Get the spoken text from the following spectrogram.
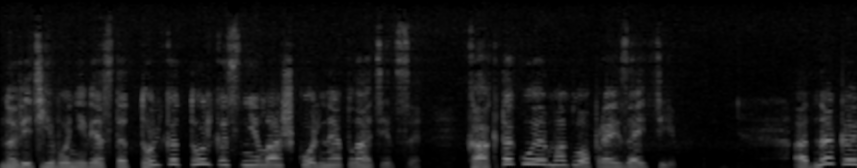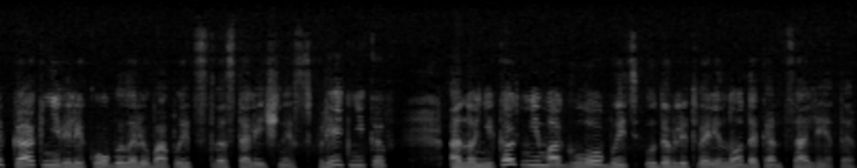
Но ведь его невеста только-только сняла школьное платьице. Как такое могло произойти? Однако, как невелико было любопытство столичных сплетников, оно никак не могло быть удовлетворено до конца лета.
